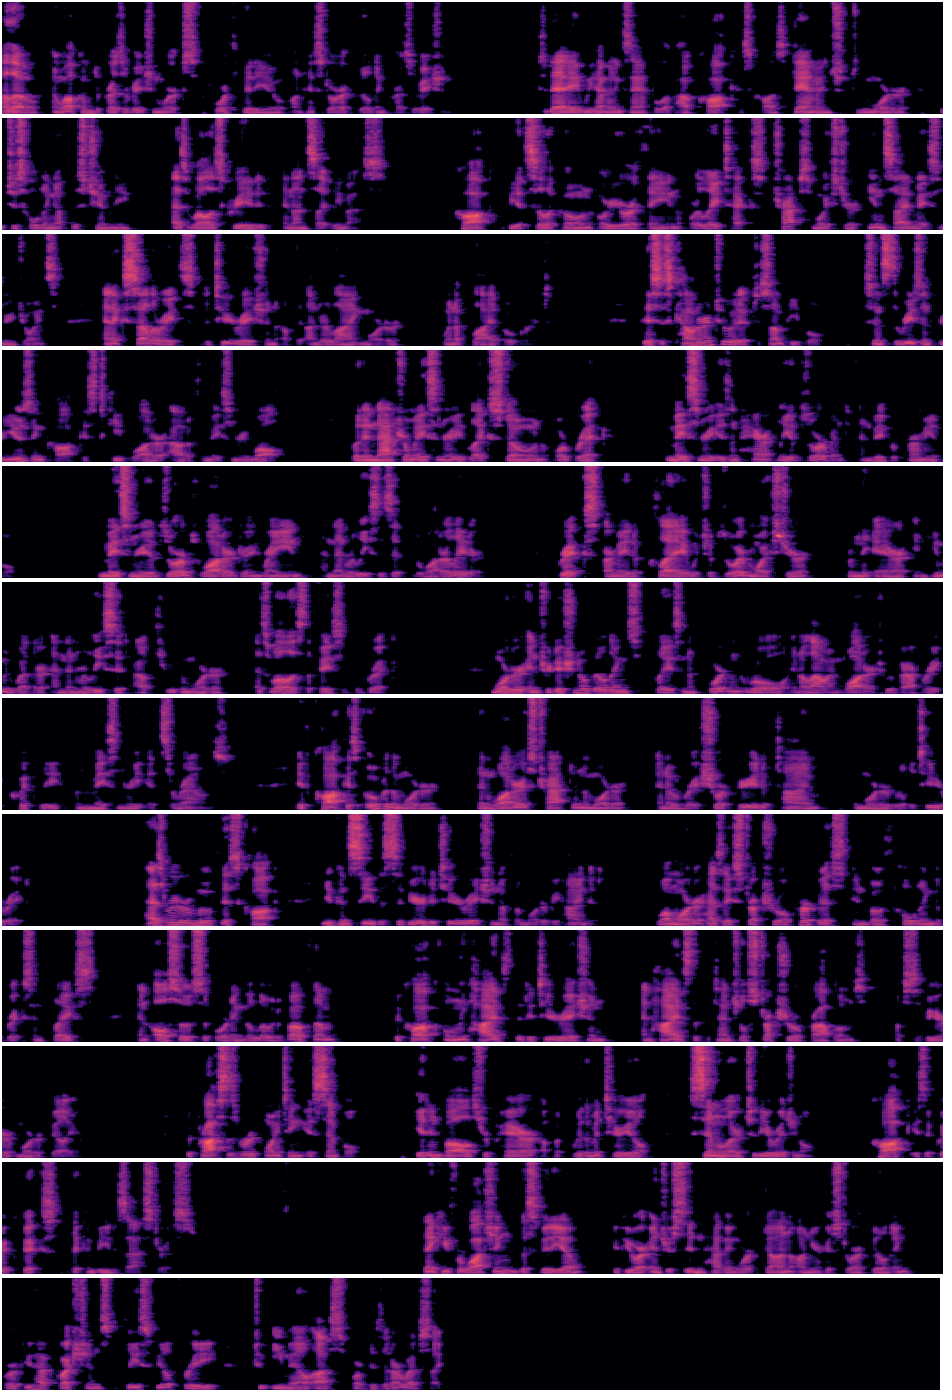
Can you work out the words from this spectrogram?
Hello, and welcome to Preservation Works' fourth video on historic building preservation. Today, we have an example of how caulk has caused damage to the mortar which is holding up this chimney, as well as created an unsightly mess. Caulk, be it silicone or urethane or latex, traps moisture inside masonry joints and accelerates deterioration of the underlying mortar when applied over it. This is counterintuitive to some people, since the reason for using caulk is to keep water out of the masonry wall. But in natural masonry, like stone or brick, the masonry is inherently absorbent and vapor permeable. The masonry absorbs water during rain and then releases it the water later. Bricks are made of clay which absorb moisture from the air in humid weather and then release it out through the mortar as well as the face of the brick. Mortar in traditional buildings plays an important role in allowing water to evaporate quickly from the masonry it surrounds. If caulk is over the mortar, then water is trapped in the mortar, and over a short period of time, the mortar will deteriorate. As we remove this caulk, you can see the severe deterioration of the mortar behind it. While mortar has a structural purpose in both holding the bricks in place and also supporting the load above them, the caulk only hides the deterioration and hides the potential structural problems of severe mortar failure. The process of repointing is simple. It involves repair of, with a material similar to the original. Caulk is a quick fix that can be disastrous. Thank you for watching this video. If you are interested in having work done on your historic building, or if you have questions, please feel free to email us or visit our website.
